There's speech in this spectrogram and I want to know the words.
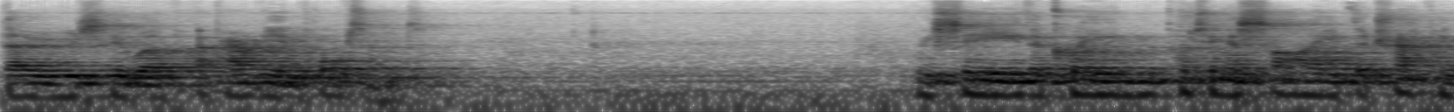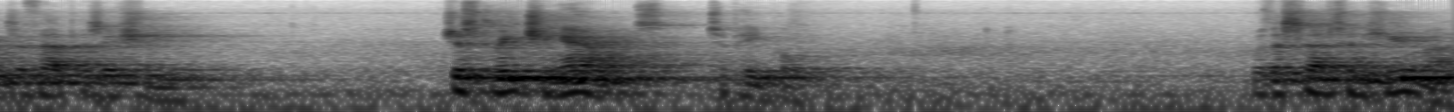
those who were apparently important. We see the Queen putting aside the trappings of her position, just reaching out to people with a certain humour,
